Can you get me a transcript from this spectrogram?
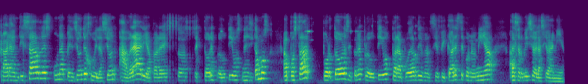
garantizarles una pensión de jubilación agraria para estos sectores productivos. Necesitamos apostar por todos los sectores productivos para poder diversificar esta economía al servicio de la ciudadanía.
